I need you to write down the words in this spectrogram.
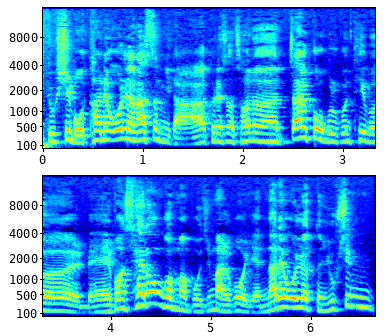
65탄에 올려놨습니다. 그래서 저는 짧고 굵은 팁을 매번 새로운 것만 보지 말고 옛날에 올렸던 60,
